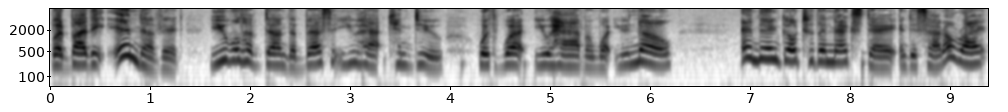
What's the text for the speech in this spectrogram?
But by the end of it, you will have done the best that you ha- can do with what you have and what you know, and then go to the next day and decide, all right,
